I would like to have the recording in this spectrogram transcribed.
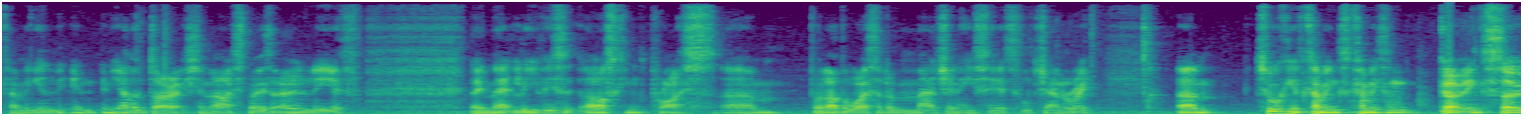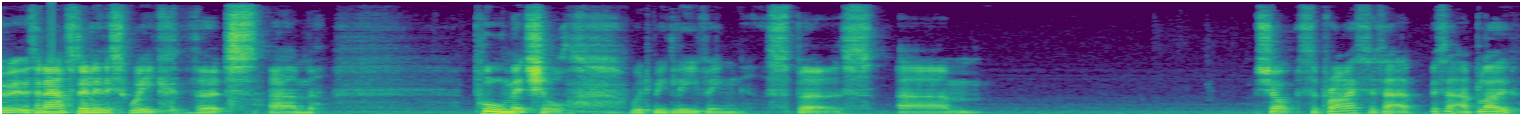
coming in in, in the other direction. And I suppose only if they met Levy's asking price. Um, but otherwise, I'd imagine he's here till January. Um, talking of comings, comings and going, so it was announced earlier this week that um, Paul Mitchell would be leaving Spurs. Um, shock, surprise? Is that a, is that a blow?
